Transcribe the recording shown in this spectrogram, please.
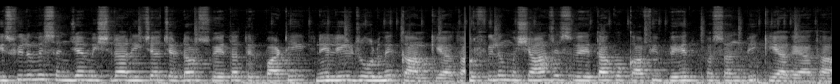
इस फ़िल्म में संजय मिश्रा रीचा चड्डा और श्वेता त्रिपाठी ने लीड रोल में काम किया था। और फ़िल्म मुशान से श्वेता को काफ़ी बेहद पसंद भी किया गया था।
